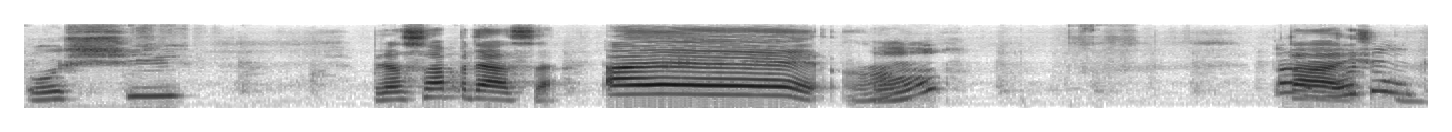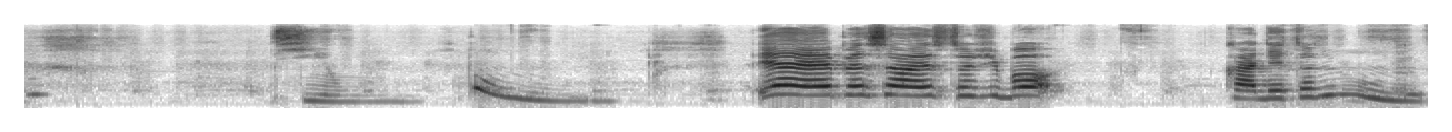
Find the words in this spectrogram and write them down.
Oxi. Praça, praça. Aê! Hã? Hã? Tá, tá. junto. Sim. Pum. E aí, pessoal, estou de boa. Cadê todo mundo?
